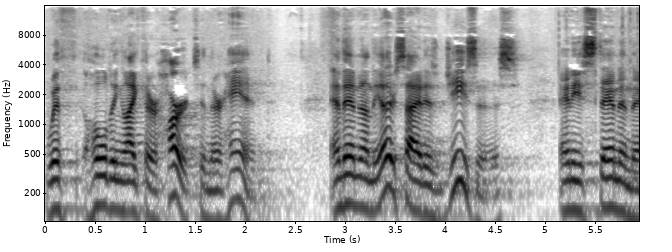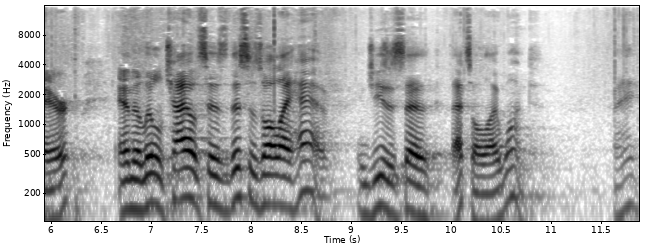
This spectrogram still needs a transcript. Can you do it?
with holding like their heart in their hand. And then on the other side is Jesus, and he's standing there, and the little child says, This is all I have. And Jesus said, That's all I want. Right?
